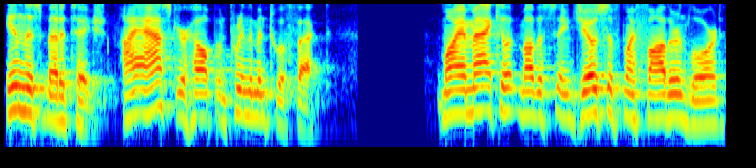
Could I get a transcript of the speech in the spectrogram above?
in this meditation. I ask your help in putting them into effect. My Immaculate Mother, St. Joseph, my Father and Lord,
